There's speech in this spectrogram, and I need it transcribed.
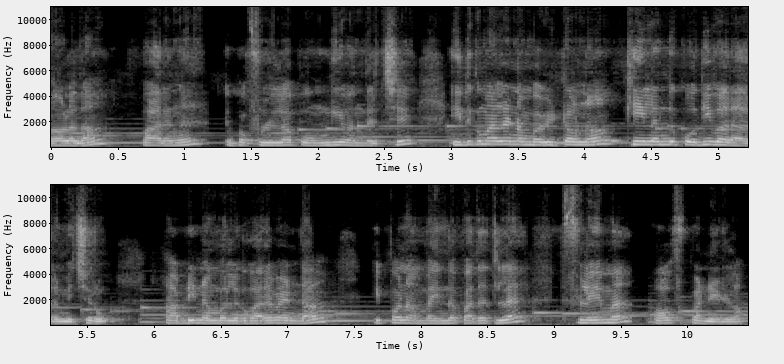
அவ்வளோதான் பாருங்க இப்போ ஃபுல்லாக பொங்கி வந்துருச்சு. இதுக்கு மேலே நம்ம விட்டோம்னா கீழேருந்து கொதி வர ஆரம்பிச்சிரும். அப்படி நம்மளுக்கு வர வேண்டாம். இப்போ நம்ம இந்த பதத்தில் ஃப்ளேமை ஆஃப் பண்ணிடலாம்.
